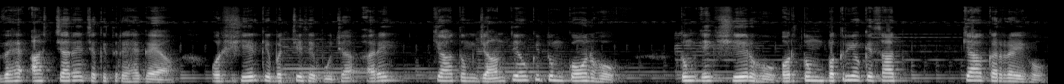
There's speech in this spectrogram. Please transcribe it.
वह आश्चर्यचकित रह गया और शेर के बच्चे से पूछा, अरे, क्या तुम जानते हो कि तुम कौन हो? तुम एक शेर हो और तुम बकरियों के साथ क्या कर रहे हो?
